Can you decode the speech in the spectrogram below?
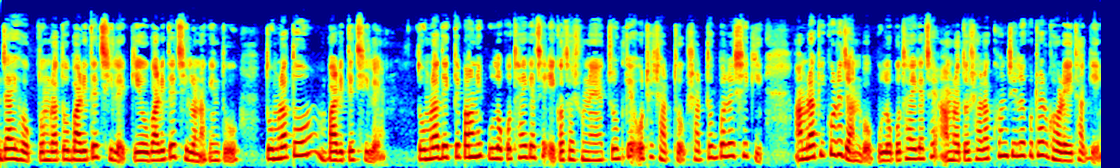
যাই হোক, তোমরা তো বাড়িতে ছিলে, কেউ বাড়িতে ছিল না, কিন্তু তোমরা তো বাড়িতে ছিলে। তোমরা দেখতে পাওনি পুলো কোথায় গেছে? এ কথা শুনে চমকে ওঠে সার্থক। সার্থক বলে, সে কি? আমরা কি করে জানব? পুলো কোথায় গেছে? আমরা তো সারাক্ষণ চিলেকোঠার ঘরেই থাকি।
